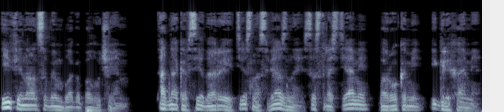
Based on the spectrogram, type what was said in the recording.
и финансовым благополучием. Однако все дары тесно связаны со страстями, пороками и грехами.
